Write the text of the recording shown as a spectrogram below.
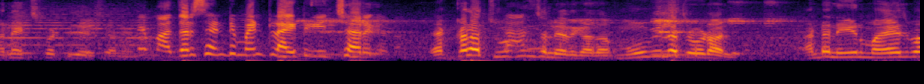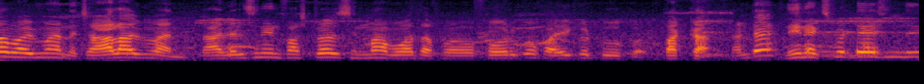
అని ఎక్స్పెక్ట్ చేశాను మదర్ సెంటిమెంట్ లైట్ ఇచ్చారు ఎక్కడ చూపించలేదు కదా. మూవీలో చూడాలి. అంటే నేను మహేష్ బాబు అభిమాని చాలా అభిమాని. నాకు తెలిసి నేను ఫస్ట్ రోజు సినిమా పోతా ఫోర్ కో ఫైవ్ కో టూ కో పక్క. అంటే నేను ఎక్స్పెక్ట్ చేసింది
